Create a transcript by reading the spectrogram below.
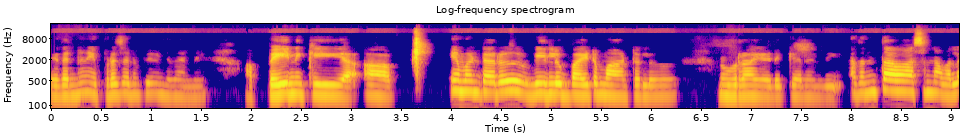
లేదంటే నేను ఎప్పుడో చనిపోయి ఉండేదాన్ని. ఆ పెయిన్కి ఆ ఏమంటారు వీళ్ళు బయట మాటలు నువ్వు రా ఎడికి అనేది అదంతా అసలు నా వల్ల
